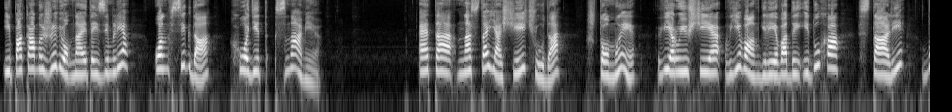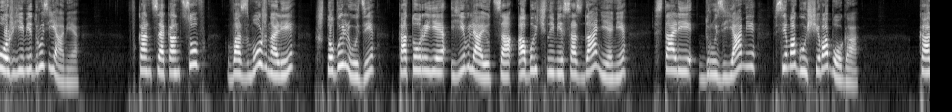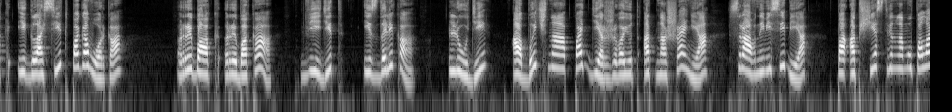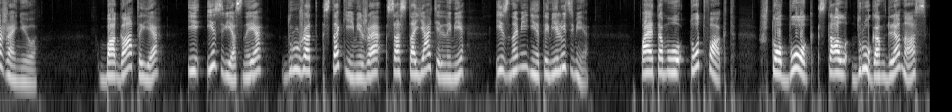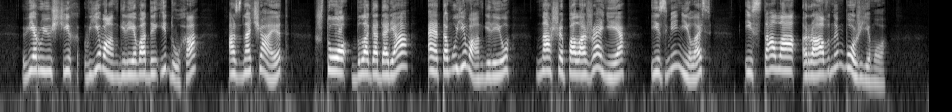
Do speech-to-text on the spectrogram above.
и пока мы живем на этой земле, Он всегда ходит с нами. Это настоящее чудо, что мы, верующие в Евангелие воды и духа, стали Божьими друзьями. В конце концов, возможно ли, чтобы люди, которые являются обычными созданиями, стали друзьями всемогущего Бога? Как и гласит поговорка, рыбак рыбака видит издалека. Люди обычно поддерживают отношения с равными себе по общественному положению. Богатые и известные дружат с такими же состоятельными и знаменитыми людьми. Поэтому тот факт, что Бог стал другом для нас, верующих в Евангелие воды и духа, означает, что благодаря этому Евангелию наше положение изменилось и стало равным Божьему.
